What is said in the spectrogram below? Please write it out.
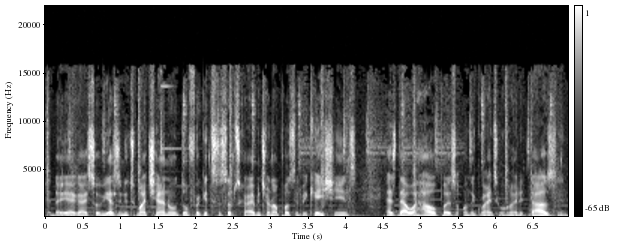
And uh, yeah guys, so if you guys are new to my channel, don't forget to subscribe and turn on post notifications as that will help us on the grind to 100,000.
